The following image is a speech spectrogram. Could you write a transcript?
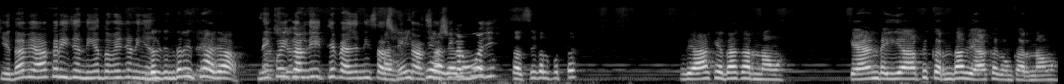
ਕਿਹਦਾ ਵਿਆਹ ਕਰੀ ਜਾਂਦੀਆਂ ਦੋਵੇਂ ਜਣੀਆਂ? ਦਲਜਿੰਦਰ ਇੱਥੇ ਆ ਜਾ। ਨਹੀਂ ਕੋਈ ਗੱਲ ਨਹੀਂ ਇੱਥੇ ਬਹਿ ਜਣੀ ਸਤਿ ਸ਼੍ਰੀ ਅਕਾਲ ਸਤਿ ਸ਼੍ਰੀ ਅਕਾਲ ਜਾ ਭੂਆ ਜੀ। ਸਤਿ ਸ਼੍ਰੀ ਅਕਾਲ ਪੁੱਤ। ਵਿਆਹ ਕਿਹਦਾ ਕਰਨਾ ਵਾ? ਕਹਿਣ ਡਈ ਆ ਵੀ ਕਰਨ ਦਾ ਵਿਆਹ ਕਦੋਂ ਕਰਨਾ ਵਾ?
